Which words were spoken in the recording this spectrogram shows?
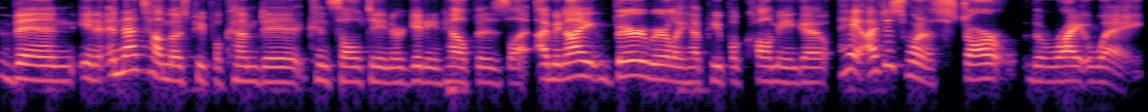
then you know and that's how most people come to consulting or getting help is like i mean i very rarely have people call me and go hey i just want to start the right way.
